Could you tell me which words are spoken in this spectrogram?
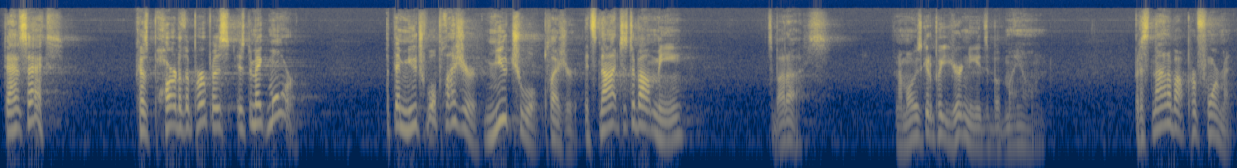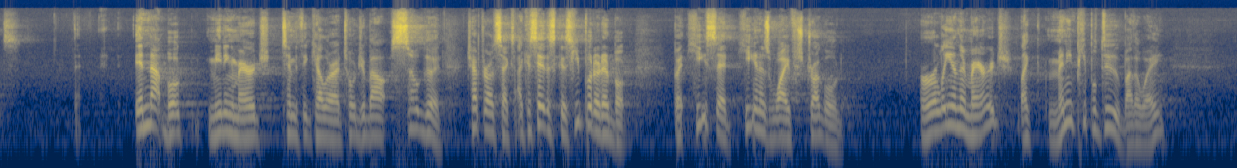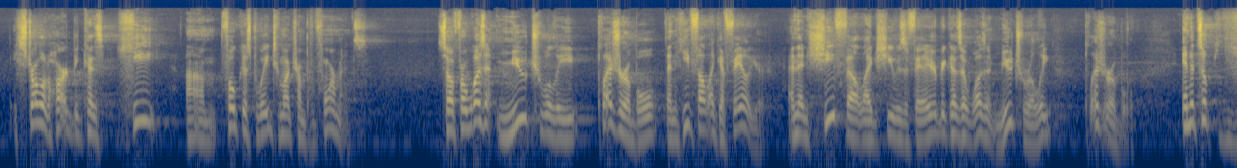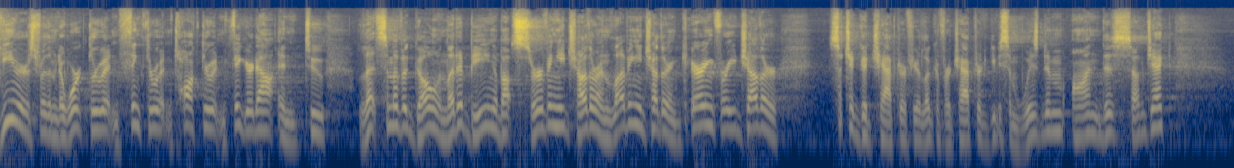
to have sex because part of the purpose is to make more. But then mutual pleasure, mutual pleasure. It's not just about me, it's about us. And I'm always gonna put your needs above my own. But it's not about performance. In that book, Meaning of Marriage, Timothy Keller, I told you about, so good. Chapter on sex. I can say this because he put it in a book, but he said he and his wife struggled early in their marriage, like many people do, by the way, he struggled hard because he um, focused way too much on performance. So if it wasn't mutually pleasurable, then he felt like a failure. And then she felt like she was a failure because it wasn't mutually pleasurable. And it took years for them to work through it and think through it and talk through it and figure it out and to let some of it go and let it be about serving each other and loving each other and caring for each other. Such a good chapter if you're looking for a chapter to give you some wisdom on this subject.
